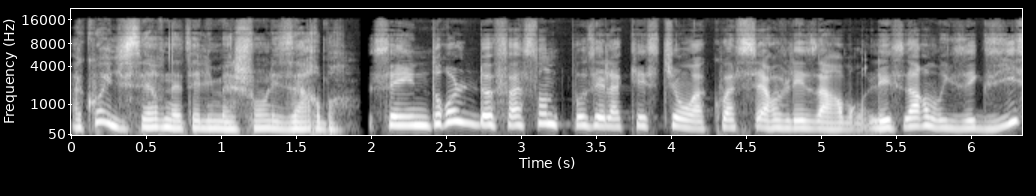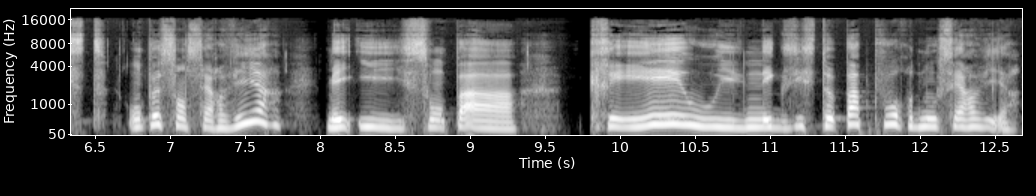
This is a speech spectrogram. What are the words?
À quoi ils servent, Nathalie Machon, les arbres? C'est une drôle de façon de poser la question, à quoi servent les arbres? Les arbres, ils existent, on peut s'en servir, mais ils sont pas créés ou ils n'existent pas pour nous servir.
